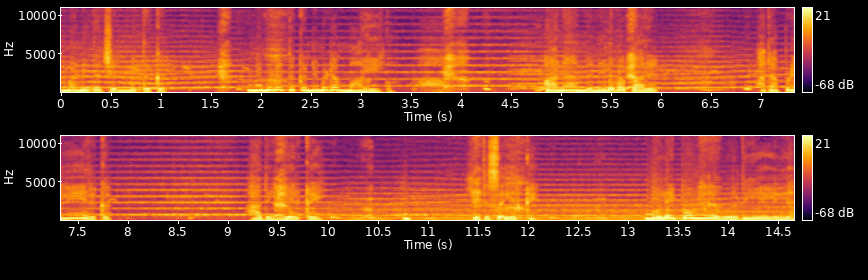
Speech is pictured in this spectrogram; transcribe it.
மனித ஜென்மத்துக்கு நிமிடத்துக்கு நிமிடம் மாயை. ஆனா அந்த நிலவை பாரு அது அப்படியே இருக்கு. அது இயற்கை. இது செயற்கை. நிலைப்போங்கிற உறுதியே இல்லை.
